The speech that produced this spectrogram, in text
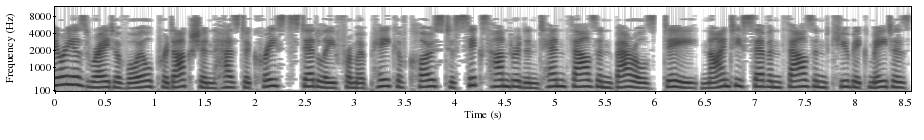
Syria's rate of oil production has decreased steadily from a peak of close to 610,000 barrels d 97,000 cubic meters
